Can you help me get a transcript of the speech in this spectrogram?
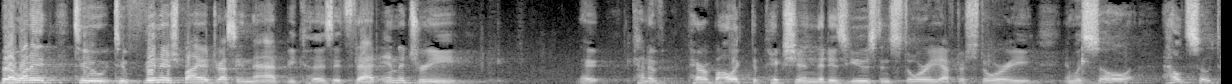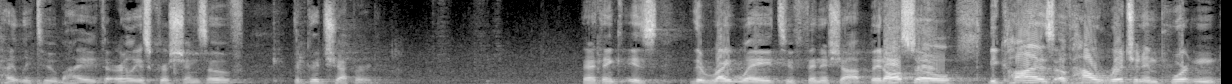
But I wanted to, to finish by addressing that because it's that imagery, that kind of parabolic depiction that is used in story after story and was so held so tightly to by the earliest Christians of the Good Shepherd that I think is the right way to finish up. But also, because of how rich and important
